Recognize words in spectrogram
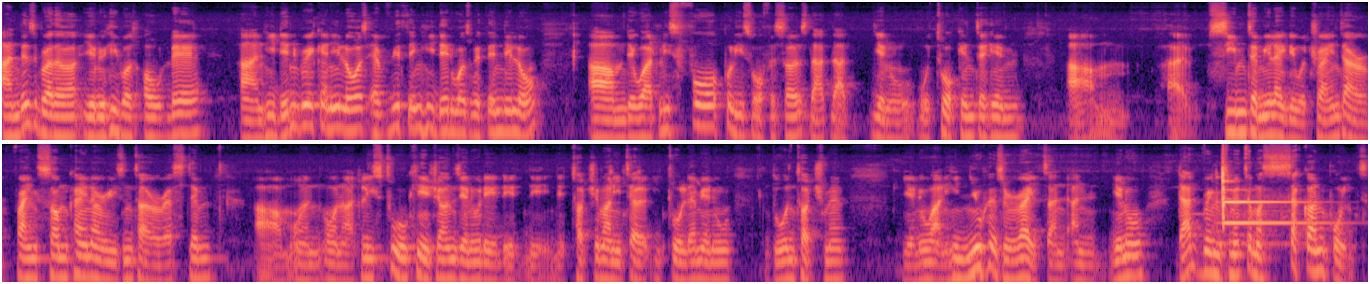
and this brother, you know, he was out there and he didn't break any laws. Everything he did was within the law. Um, there were at least four police officers that, that you know, were talking to him. Um, uh, seemed to me like they were trying to find some kind of reason to arrest him um, on on at least two occasions, you know, they, they, they, they touch him and he tell he told them, you know, don't touch me, you know, and he knew his rights and and you know that brings me to my second point,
